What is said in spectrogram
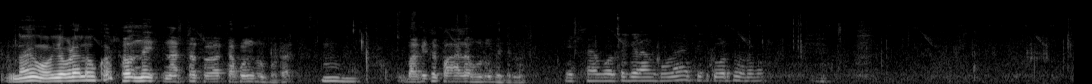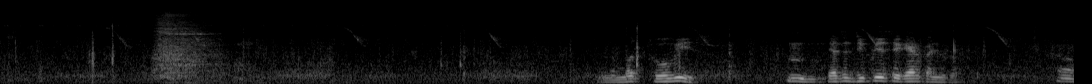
नाही हो एवढ्या लवकर हो नाही नाश्ता थोडा टाकून घेऊ पोटात हम्म. बाकीचं पाहायला हुरूप येते मग एक साहेब वरती गेला आणि कोण आहे तिथे वरती होतं. नंबर चोवीस हम्म. याचं जीपीएस हे घ्यायला पाहिजे होतं हो.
